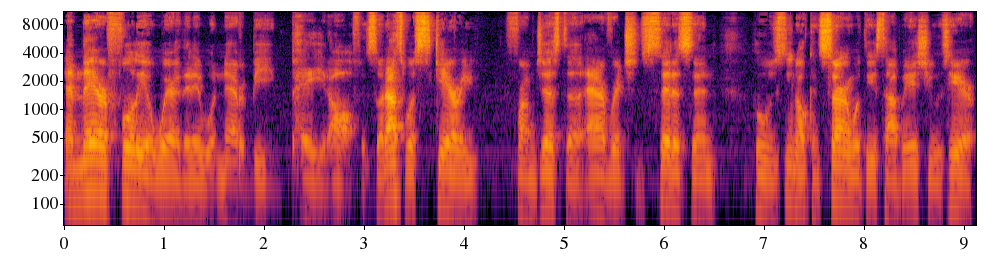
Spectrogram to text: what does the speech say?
And they're fully aware that it will never be paid off. And so that's what's scary from just the average citizen who's, you know, concerned with these type of issues here.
